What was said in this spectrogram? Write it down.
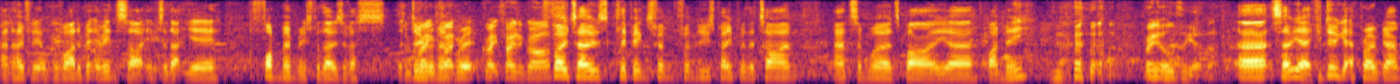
and hopefully it will provide a bit of insight into that year. Fond memories for those of us that Some do remember it. great photographs. Photos, clippings from, from newspaper at the time, and some words by uh, by me. Bring it all together. Uh, so yeah, if you do get a program,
